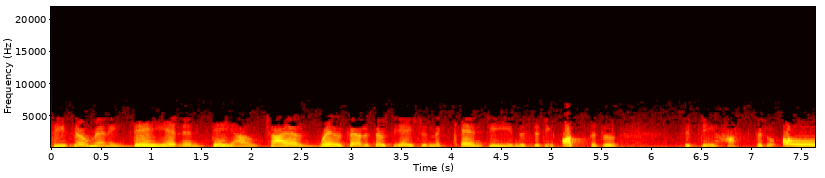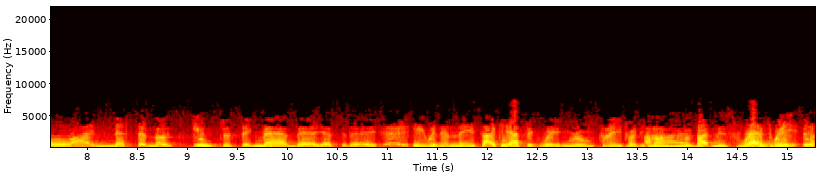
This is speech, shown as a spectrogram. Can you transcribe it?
see so many. Day in and day out. Child Welfare Association, the canteen, the city hospital. City hospital. Oh, I met the most interesting man there yesterday. He was in the psychiatric wing, room 325. Um, but, Miss West, and we... with the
